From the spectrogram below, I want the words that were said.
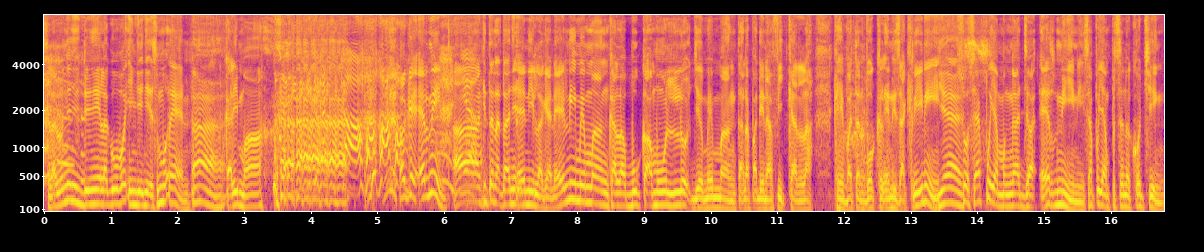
Selalunya dia nyanyi lagu apa? Injek-injek semut kan? Ha. Kak Lima. Okay Ernie. Ya. uh, Kita nak tanya Ernie lah kan? Ernie memang Kalau buka mulut je Memang tak dapat dinafikan lah Kehebatan vokal Ernie Zakri ni Yes. So siapa yang mengajar Ernie ni Siapa yang personal coaching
